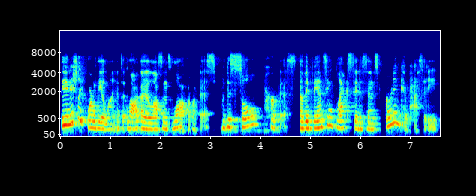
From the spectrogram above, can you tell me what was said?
They initially formed the alliance at Law, uh, Lawson's law office with the sole purpose of advancing Black citizens' earning capacity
